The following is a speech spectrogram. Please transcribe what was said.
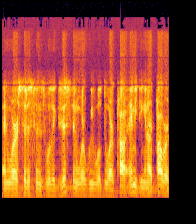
and where our citizens will exist, and where we will do our anything in our power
